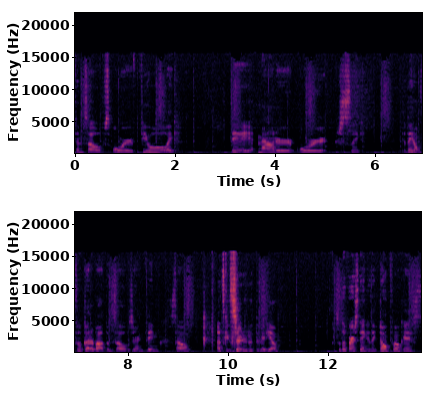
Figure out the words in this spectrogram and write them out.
themselves or feel like they matter or just like they don't feel good about themselves or anything. So let's get started with the video. So the first thing is like don't focus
